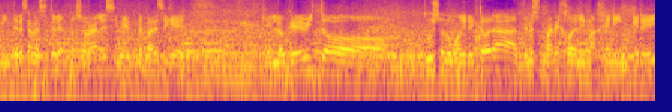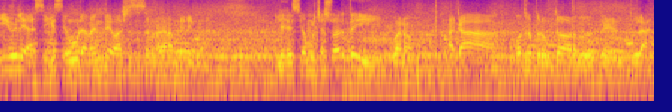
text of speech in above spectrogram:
me interesan las historias personales y me, parece que, que lo que he visto tuyo como directora tenés un manejo de la imagen increíble, así que seguramente vayas a hacer una gran película les deseo mucha suerte y bueno, acá otro productor de Durazno.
